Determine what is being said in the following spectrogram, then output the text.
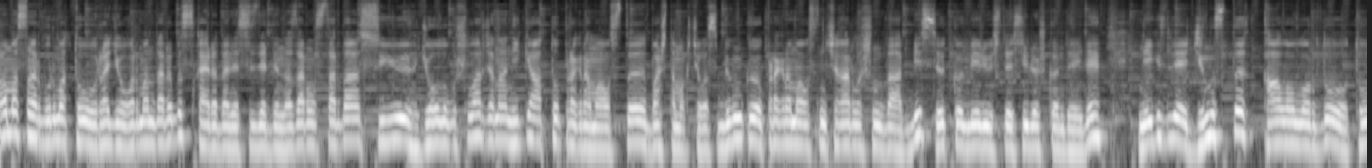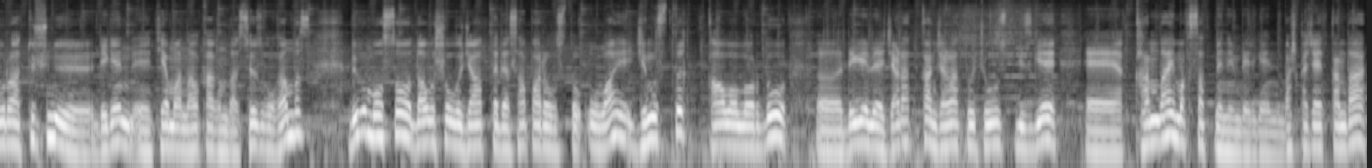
саламатсыңарбы урматтуу радио угармандарыбыз. Кайрадан эле сиздердин назарыңыздарда сүйүү жоолугушуулар жана нике аттуу программабызды баштамакчыбыз. Бүгүнкү программабыздын чыгарылышында биз өткөн берүүбүздө сүйлөшкөндөй эле негизи эле жыныстык каалоолорду туура түшүнүү деген э, теманын алкагында сөз кылганбыз. Бүгүн болсо дал ушул жаатта эле сапарыбызды улай жыныстык каалоолорду э, деги эле жараткан жаратуучубуз бизге э, кандай максат менен берген? Башкача айтканда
